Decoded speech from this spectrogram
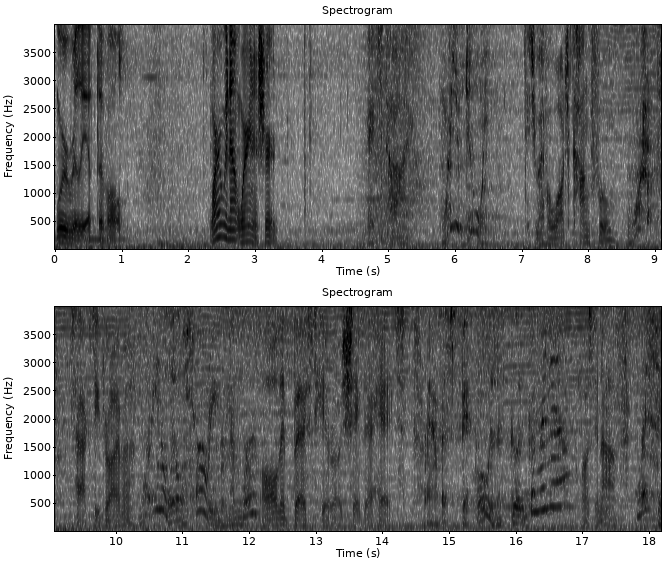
We're really at the vault. Why are we not wearing a shirt? It's time. What are you doing? Did you ever watch Kung Fu? What? Taxi driver. We're in a little hurry, remember? All the best heroes shave their heads. Travis Bickle is a good guy right now? Close enough. Listen,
